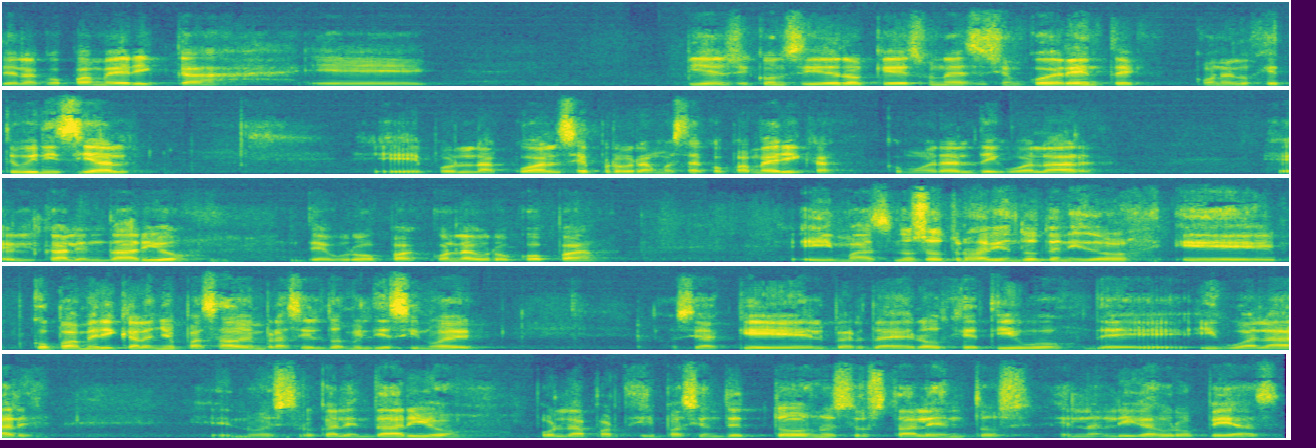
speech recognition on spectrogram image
de la Copa América, eh, pienso y considero que es una decisión coherente con el objetivo inicial eh, por la cual se programó esta Copa América, como era el de igualar el calendario de Europa con la Eurocopa y más nosotros habiendo tenido eh, Copa América el año pasado en Brasil 2019. O sea que el verdadero objetivo de igualar eh, nuestro calendario por la participación de todos nuestros talentos en las ligas europeas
